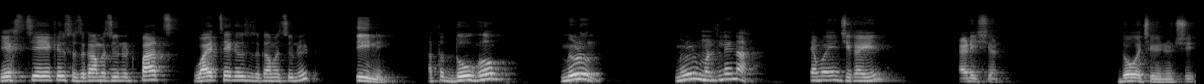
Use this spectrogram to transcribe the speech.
एक्सचे एका दिवसाचं कामाचं युनिट पाच वायचे एका दिवसाचं कामाचं युनिट तीन आहे. आता दोघं मिळून मिळून म्हटले ना त्यामुळे यांची काही ॲडिशन दोघांची युनिटची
